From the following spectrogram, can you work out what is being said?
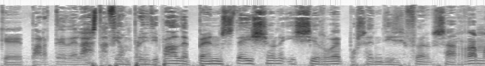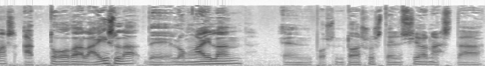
que parte de la estación principal de Penn Station y sirve pues en diversas ramas a toda la isla de Long Island en, pues, en toda su extensión hasta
